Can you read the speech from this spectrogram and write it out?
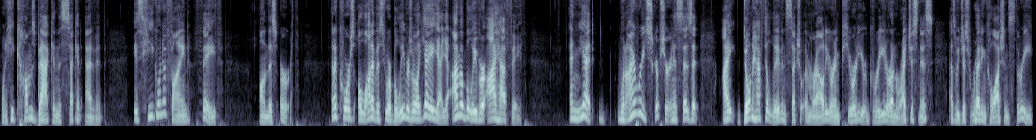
when he comes back in the second advent, is he going to find faith on this earth? And of course, a lot of us who are believers are like, yeah, yeah, yeah, yeah, I'm a believer, I have faith. And yet, when I read scripture and it says that I don't have to live in sexual immorality or impurity or greed or unrighteousness, as we just read in Colossians 3,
